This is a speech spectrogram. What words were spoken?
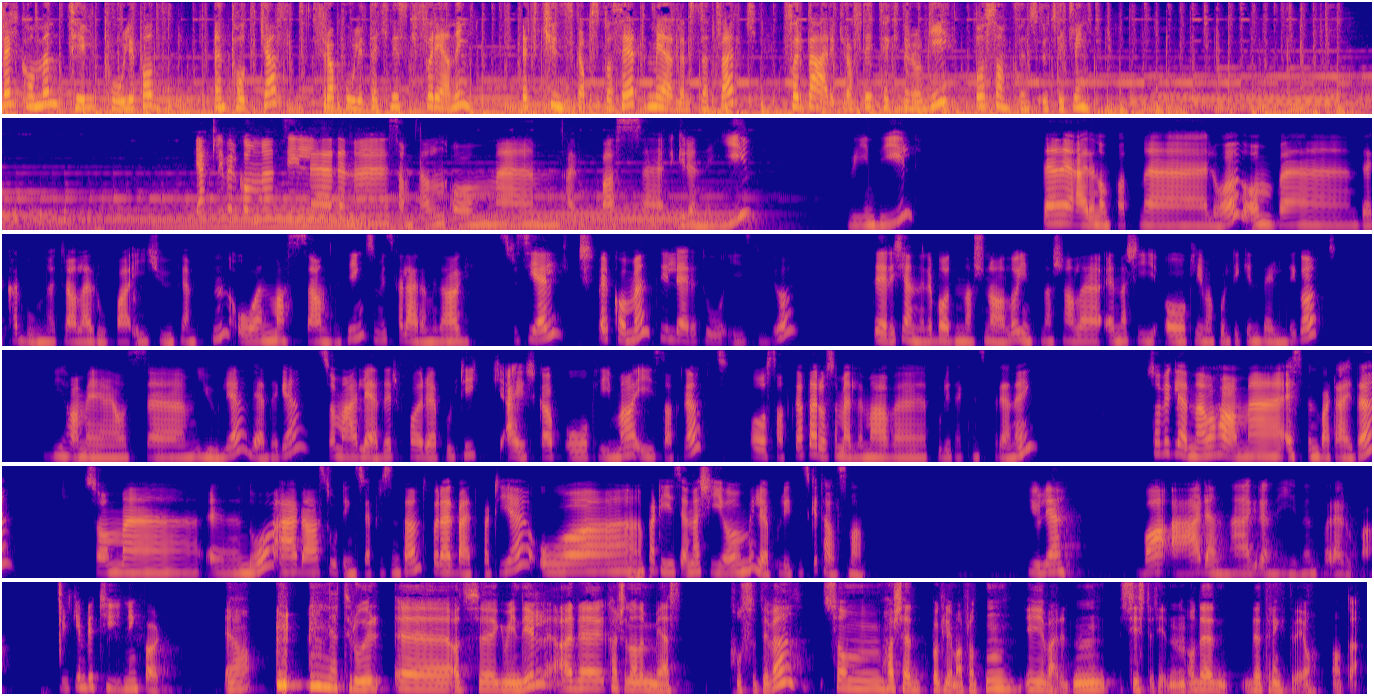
Velkommen til Polipod, en podkast fra Politeknisk forening. Et kunnskapsbasert medlemsnettverk for bærekraftig teknologi og samfunnsutvikling. Det er en omfattende lov om eh, det karbonnøytrale Europa i 2015 og en masse andre ting som vi skal lære om i dag. Spesielt velkommen til dere to i studio. Dere kjenner det både nasjonale og internasjonale energi- og klimapolitikken veldig godt. Vi har med oss eh, Julie Vedege, som er leder for eh, politikk, eierskap og klima i Statkraft. Og Statkraft er også medlem av Politeknisk forening. Så har vi gleden av å ha med Espen Barth Eide, som eh, eh, nå er da stortingsrepresentant for Arbeiderpartiet og partiets energi- og miljøpolitiske talsmann. Julie, hva er denne grønne given for Europa? Hvilken betydning får den? Ja, jeg tror eh, at Green Deal er kanskje noe av det mest positive som har skjedd på klimafronten i verden siste tiden. Og det, det trengte vi jo, på en måte.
